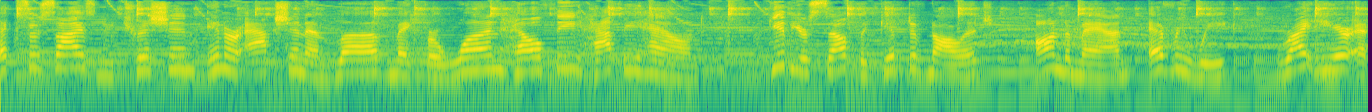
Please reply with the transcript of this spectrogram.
Exercise, nutrition, interaction, and love make for one healthy, happy hound. Give yourself the gift of knowledge on demand every week right here at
